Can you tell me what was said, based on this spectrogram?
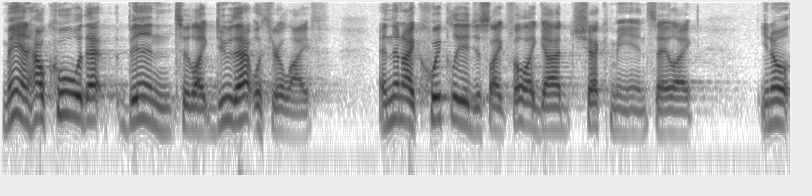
man, how cool would that been to like do that with your life? And then I quickly just like felt like God check me and say like, you know,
